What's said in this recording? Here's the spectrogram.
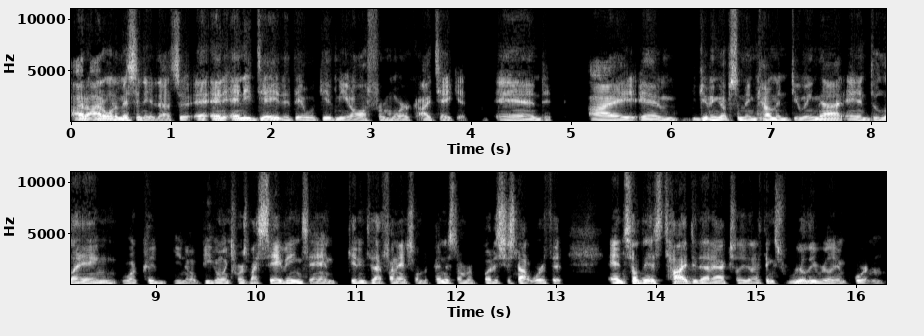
I, I don't want to miss any of that. So any, any day that they will give me off from work, I take it. And I am giving up some income and doing that and delaying what could, you know, be going towards my savings and getting to that financial independence number, but it's just not worth it. And something that's tied to that actually that I think is really, really important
